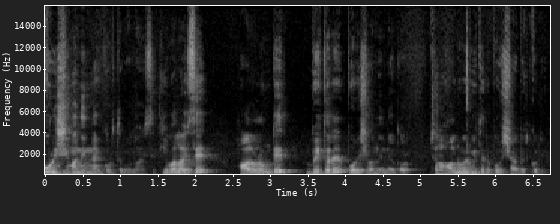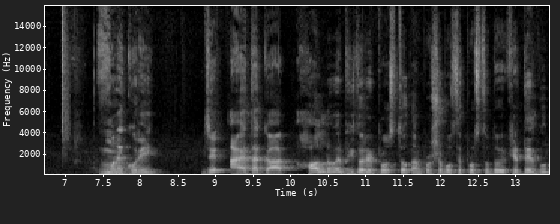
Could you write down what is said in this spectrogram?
পরিসীমা নির্ণয় করতে বলা হয়েছে। কি বলা হয়েছে? হলরুমটির ভিতরের পরিসীমা নির্ণয় করো। চলো হলরুমের ভিতরে পরিসীমা বের করি। মনে করি যে আয়তাকার হলরুমের ভিতরের প্রস্থ, কারণ প্রশ্ন বলছে প্রস্থ দৈর্ঘ্যের দেড় গুণ।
